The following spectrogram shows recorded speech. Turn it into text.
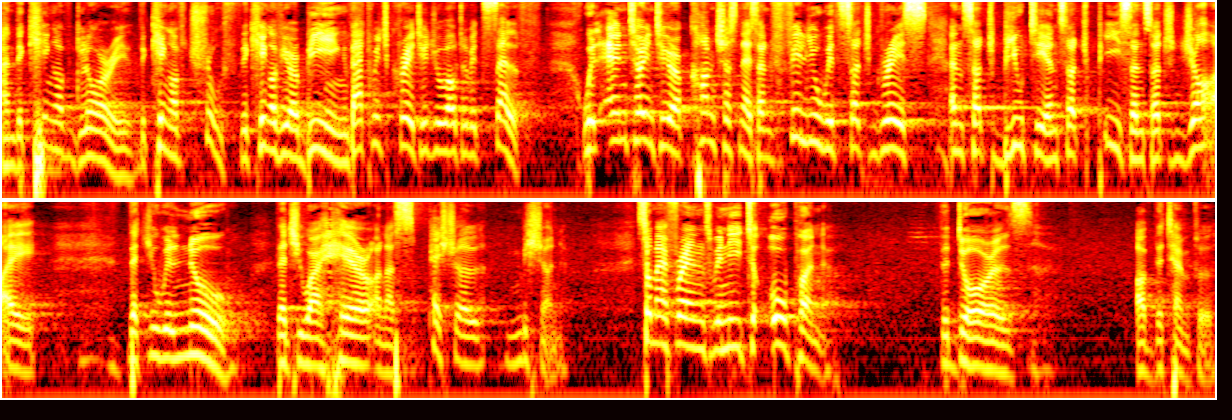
and the King of glory, the King of truth, the King of your being, that which created you out of itself, will enter into your consciousness and fill you with such grace and such beauty and such peace and such joy that you will know that you are here on a special mission. So, my friends, we need to open the doors of the temple,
